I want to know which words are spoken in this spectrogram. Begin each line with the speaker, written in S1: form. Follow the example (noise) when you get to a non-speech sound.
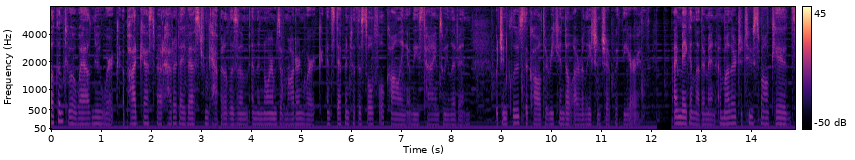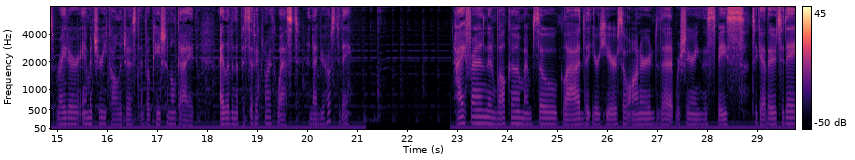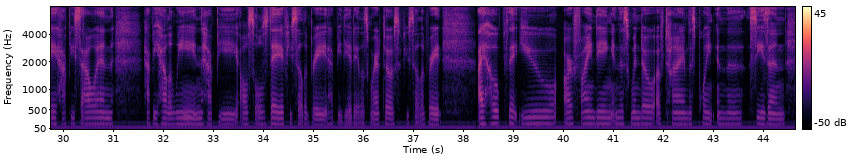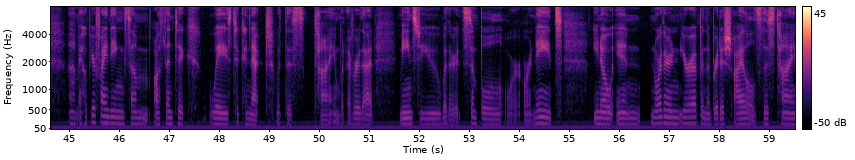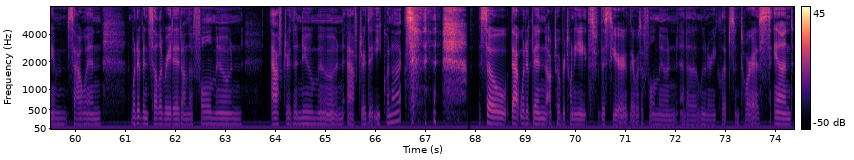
S1: Welcome to A Wild New Work, a podcast about how to divest from capitalism and the norms of modern work and step into the soulful calling of these times we live in, which includes the call to rekindle our relationship with the earth. I'm Megan Leatherman, a mother to two small kids, writer, amateur ecologist, and vocational guide. I live in the Pacific Northwest, and I'm your host today. Hi, friend, and welcome. I'm so glad that you're here. So honored that we're sharing this space together today. Happy Samhain. Happy Halloween. Happy All Souls Day if you celebrate. Happy Dia de los Muertos if you celebrate. I hope that you are finding in this window of time, this point in the season, um, I hope you're finding some authentic ways to connect with this time, whatever that means to you, whether it's simple or ornate. You know, in Northern Europe and the British Isles, this time, Samhain would have been celebrated on the full moon after the new moon after the equinox. (laughs) so that would have been October 28th this year. There was a full moon and a lunar eclipse in Taurus. And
